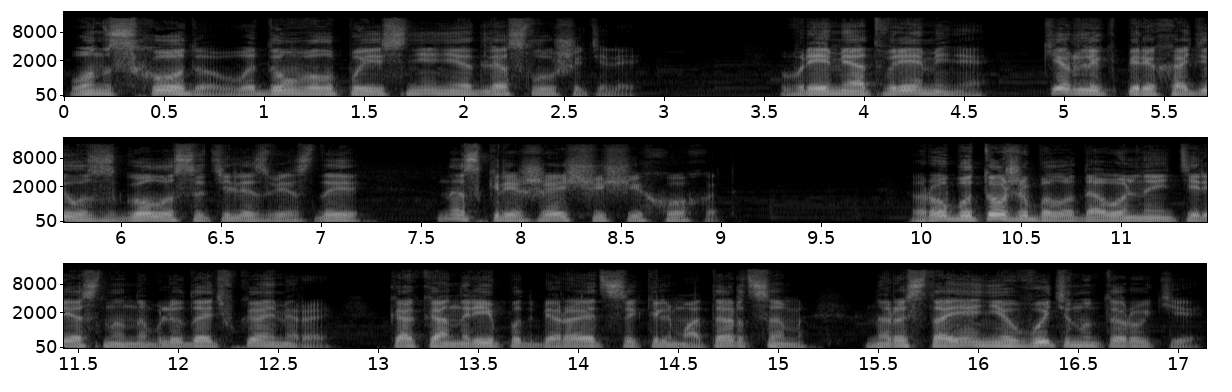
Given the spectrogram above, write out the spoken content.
Он сходу выдумывал пояснения для слушателей. Время от времени Керлик переходил с голоса телезвезды на скрежещущий хохот. Робу тоже было довольно интересно наблюдать в камеры, как Анри подбирается к эльматарцам на расстояние вытянутой руки.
